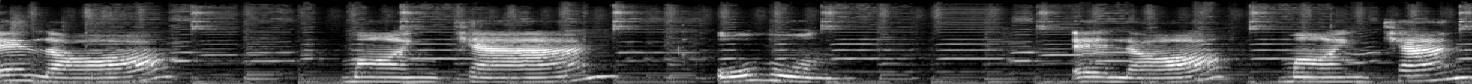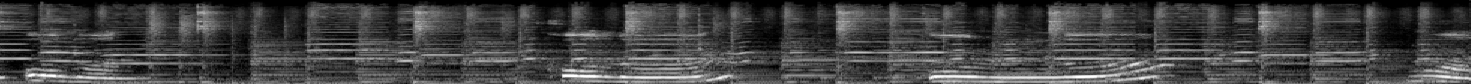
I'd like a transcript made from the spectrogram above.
Ela manken olun. Ela manken olun. Kolun unlu mu?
